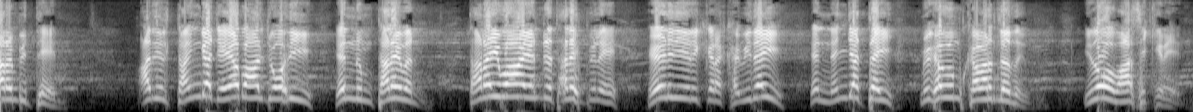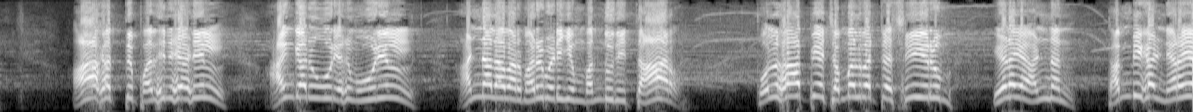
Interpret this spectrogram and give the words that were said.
ஆரம்பித்தேன். அதில் தங்க ஜெயபால் ஜோதி என்னும் தலைவன் தலைவா என்ற தலைப்பிலே எழுதியிருக்கிற கவிதை என் நெஞ்சத்தை மிகவும் கவர்ந்தது. இதோ வாசிக்கிறேன். ஆகத்து பதினேழில் அங்கனூர் எனும் ஊரில் அண்ணலவர் மறுபடியும் வந்துதித்தார். தொல்காப்பிய செம்மல் பெற்ற சீரும் இளைய அண்ணன் தம்பிகள் நிறைய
